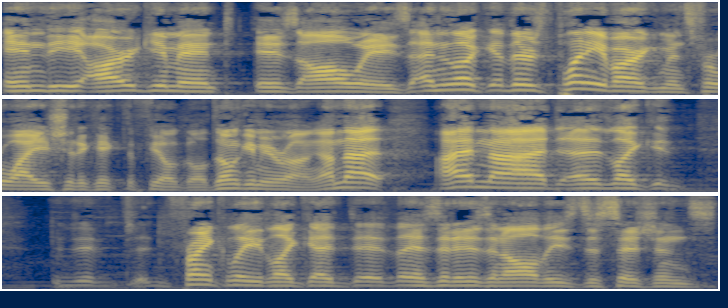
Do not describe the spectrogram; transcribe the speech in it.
And the argument is always, and look, there's plenty of arguments for why you should have kicked the field goal. Don't get me wrong. I'm not, I'm not uh, like, uh, frankly, like uh, as it is in all these decisions,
